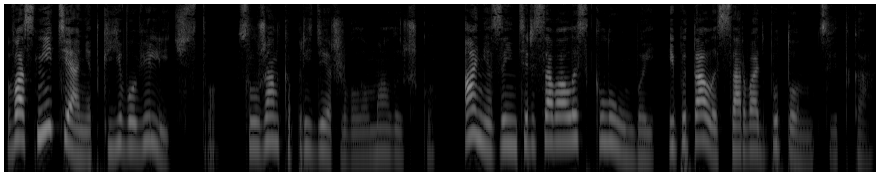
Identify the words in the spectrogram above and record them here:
вас не тянет к его величеству. Служанка придерживала малышку. Аня заинтересовалась клумбой и пыталась сорвать бутон у цветка.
